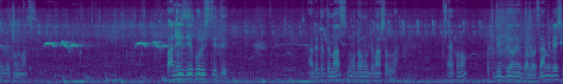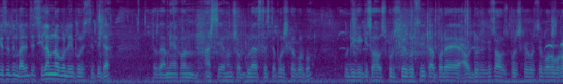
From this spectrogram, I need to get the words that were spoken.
এই দেখুন মাছ। পানির যে পরিস্থিতি, আর এটাতে মাছ মোটামুটি মাসাল্লাহ এখনও দিব্যি অনেক ভালো আছে। আমি বেশ কিছুদিন বাড়িতে ছিলাম না বলে এই পরিস্থিতিটা। তবে আমি এখন আসছি, এখন সবগুলো আস্তে আস্তে পরিষ্কার করব। ওদিকে কিছু হাউস পরিষ্কার করছি, তারপরে আউটডোরের কিছু হাউস পরিষ্কার করছি, বড় বড়।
